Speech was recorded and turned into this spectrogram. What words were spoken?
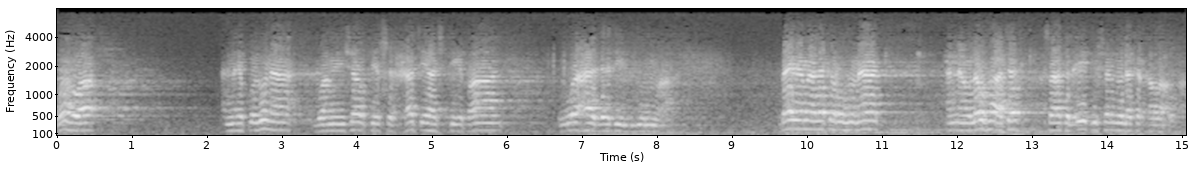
وهو أن يقولون ومن شرط صحتها استيطان وعدد الجمعة. بينما ذكروا هناك أنه لو فاتت صلاة العيد يسن لك قضاؤها.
